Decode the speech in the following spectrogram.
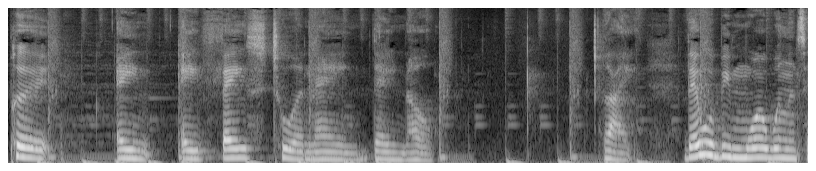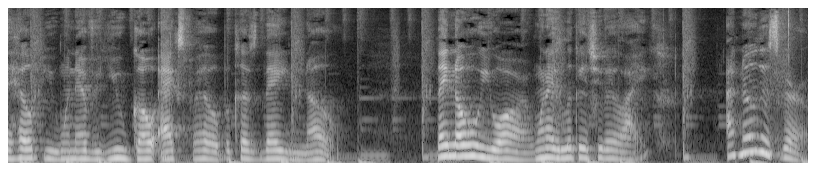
put a a face to a name, they know. Like they will be more willing to help you whenever you go ask for help because they know. They know who you are. When they look at you, they're like, I know this girl.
